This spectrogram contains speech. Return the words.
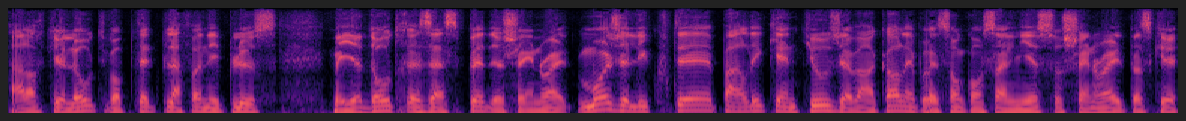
alors que l'autre, il va peut-être plafonner plus. Mais il y a d'autres aspects de Shane Wright. Moi, je l'écoutais parler Kent Hughes, j'avais encore l'impression qu'on s'enlignait sur Shane Wright parce que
